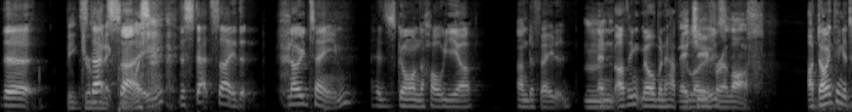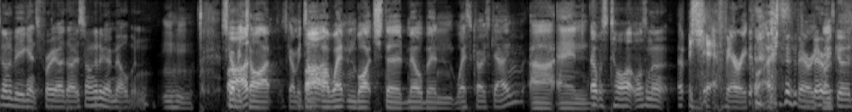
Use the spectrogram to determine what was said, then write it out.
The Big dramatic stats pause. say the stats say that no team has gone the whole year undefeated, and I think Melbourne have Mm. They're to due lose. for a loss. I don't think it's going to be against Freo though, so I'm going to go Melbourne. It's gonna be tight. It's gonna be tight. I went and watched the Melbourne West Coast game, uh, and That was tight, wasn't it? Yeah, very close. Very, Very close. good.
